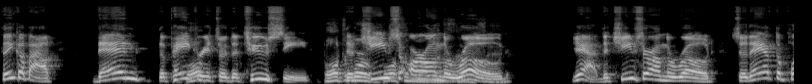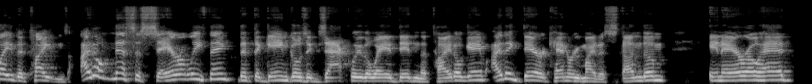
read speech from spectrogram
Think about then the Patriots are the two seed. Baltimore. the Chiefs Baltimore are on the road. Yeah, the Chiefs are on the road, so they have to play the Titans. I don't necessarily think that the game goes exactly the way it did in the title game. I think Derrick Henry might have stunned them in Arrowhead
